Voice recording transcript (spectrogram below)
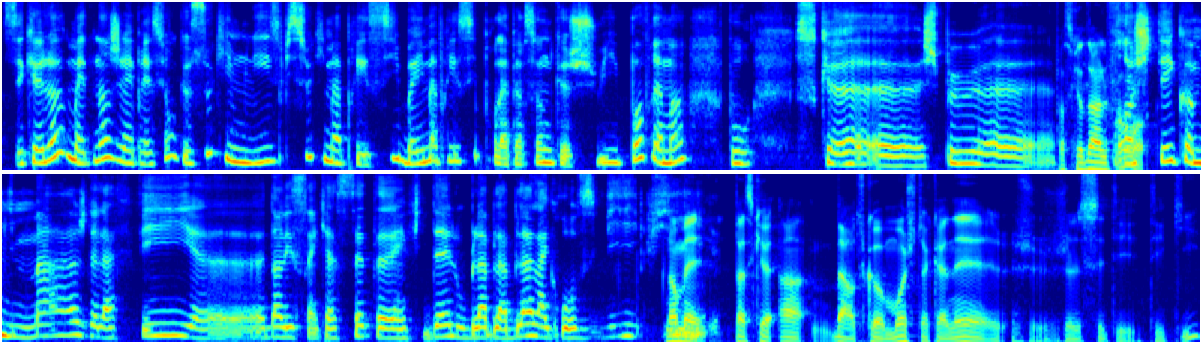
C'est que là, maintenant, j'ai l'impression que ceux qui me lisent, puis ceux qui m'apprécient, ben, ils m'apprécient pour la personne que je suis, pas vraiment pour ce que euh, je peux euh, Parce que dans le fond, projeter comme image de la fille euh, dans les 5 à 7 euh, infidèles ou blablabla, la grosse vie. Puis... non, mais parce que, en, ben, en tout cas, moi, je te connais, je, je le sais, t'es t'es qui.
